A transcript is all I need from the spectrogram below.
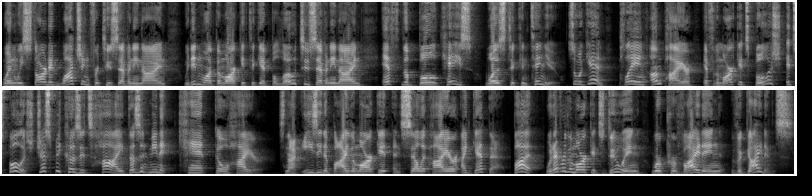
when we started watching for 279. We didn't want the market to get below 279 if the bull case was to continue. So again, playing umpire, if the market's bullish, it's bullish. Just because it's high doesn't mean it can't go higher. It's not easy to buy the market and sell it higher. I get that. But whatever the market's doing, we're providing the guidance.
